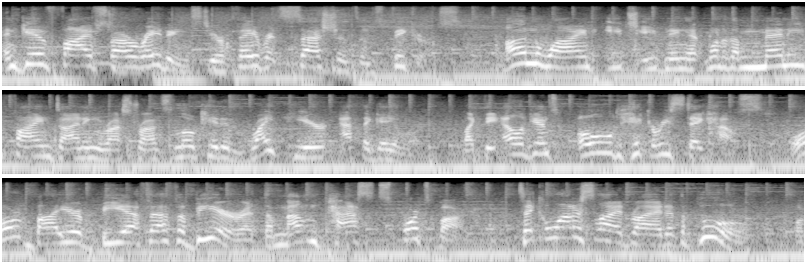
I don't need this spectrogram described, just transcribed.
and give five-star ratings to your favorite sessions and speakers. Unwind each evening at one of the many fine dining restaurants located right here at the Gaylord like the elegant Old Hickory Steakhouse, or buy your BFF a beer at the Mountain Pass Sports Bar. Take a water slide ride at the pool, or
